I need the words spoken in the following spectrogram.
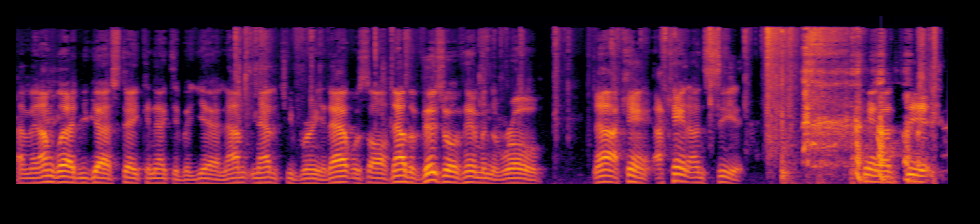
I mean, I'm glad you guys stayed connected, but yeah, now now that you bring it, that was all. Now the visual of him in the robe, now I can't I can't unsee it. I can't unsee it.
